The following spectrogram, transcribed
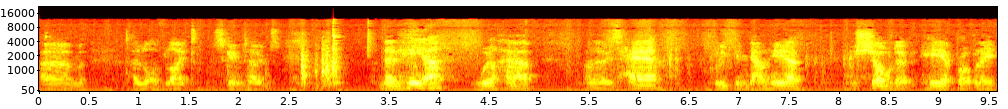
um, a lot of light skin tones. Then here we'll have know, his hair looping down here, his shoulder here probably,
